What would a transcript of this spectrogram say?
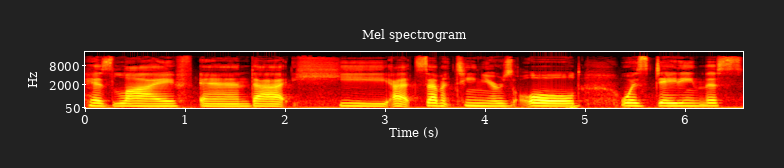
his life and that he at 17 years old was dating this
